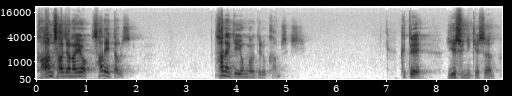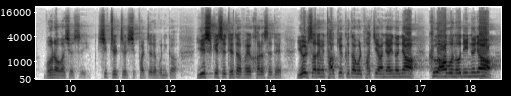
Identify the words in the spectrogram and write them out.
감사하잖아요. 살해했다 그랬어요. 하나님께 영광 드려 감사했어요. 그때 예수님께서 뭐라고 하셨어요? 17절, 18절에 보니까 예수께서 대답하여 가라사대 열 사람이 다 깨끗함을 받지 아니하였느냐? 그 아합은 어디 있느냐?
